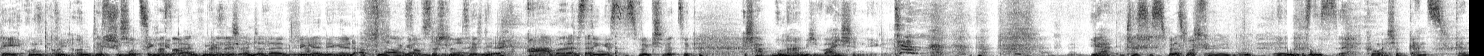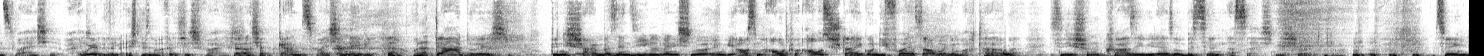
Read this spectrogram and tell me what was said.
Ey, und, und, und Die das, schmutzigen pass auf, Gedanken, die nein, sich nein, unter deinen Fingernägeln nein. ablagern Das ist auch so schlimm. ist, ey. Aber das Ding ist, es ist wirklich witzig. Ich habe unheimlich weiche Nägel. Ja, das ist wirklich. Lass mal fühlen. Ne? Äh, Das ist, äh, guck mal, ich habe ganz, ganz weiche, weiche Oh ja, die sind echt die sind weich. wirklich weich. Ja. Ich habe ganz weiche Nägel. Und dadurch bin ich scheinbar sensibel, wenn ich nur irgendwie aus dem Auto aussteige und die vorher sauber gemacht habe, sind die schon quasi wieder so ein bisschen, das ist echt nicht schön. Ne? Deswegen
